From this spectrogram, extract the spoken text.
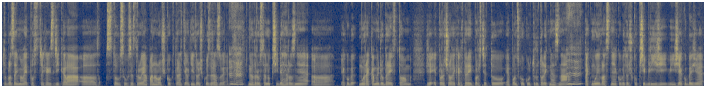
to byl zajímavý postřeh, jak jsi říkala uh, s tou sousestrou japanoložkou, která tě od něj trošku zrazuje. Mm-hmm. Na druhou stranu přijde hrozně uh, jakoby Murakami dobrý v tom, že i pro člověka, který prostě tu japonskou kulturu tolik nezná, mm-hmm. tak mu ji vlastně jakoby trošku přiblíží. Víš, jakoby, že,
